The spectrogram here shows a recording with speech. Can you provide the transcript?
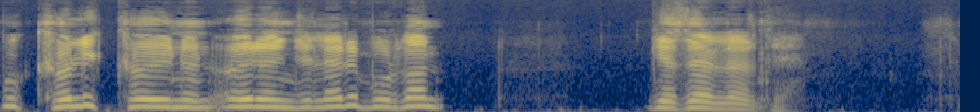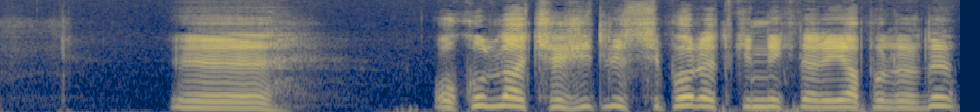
bu Kölük köyünün öğrencileri buradan gezerlerdi. Ee, okulda çeşitli spor etkinlikleri yapılırdı.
